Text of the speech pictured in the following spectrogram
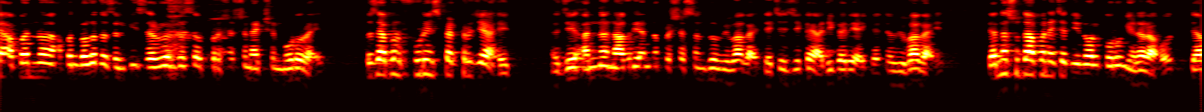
आपण आपण बघत असेल की सर्व जसं प्रशासन ऍक्शन मोडवर आहे तसे आपण फूड इन्स्पेक्टर जे आहेत जे अन्न नागरी अन्न प्रशासन जो विभाग आहे त्याचे जे काही अधिकारी आहेत किंवा ते विभाग आहेत त्यांना सुद्धा आपण याच्यात इन्व्हॉल्व्ह करून घेणार आहोत. त्या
